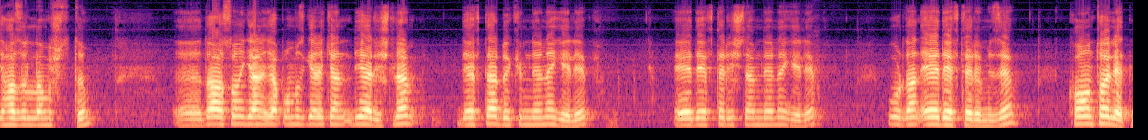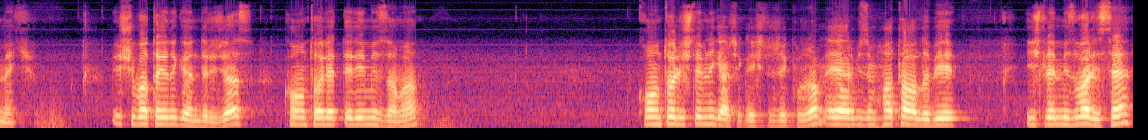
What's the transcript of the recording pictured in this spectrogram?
hazırlamıştım. Ee, Daha sonra yapmamız gereken diğer işlem defter dökümlerine gelip e-defter işlemlerine gelip buradan e-defterimizi kontrol etmek. Bir Şubat ayını göndereceğiz. Kontrol et dediğimiz zaman kontrol işlemini gerçekleştirecek program. Eğer bizim hatalı bir işlemimiz var ise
